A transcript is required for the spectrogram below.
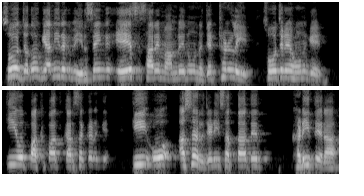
ਸੋ ਜਦੋਂ ਗਿਆਨੀ ਰਗਵੀਰ ਸਿੰਘ ਇਸ ਸਾਰੇ ਮਾਮਲੇ ਨੂੰ ਨਜਿੱਠਣ ਲਈ ਸੋਚ ਰਹੇ ਹੋਣਗੇ, ਕੀ ਉਹ ਪੱਖਪਾਤ ਕਰ ਸਕਣਗੇ? ਕੀ ਉਹ ਅਸਰ ਜਿਹੜੀ ਸੱਤਾ ਤੇ ਖੜੀ ਧੇਰਾ,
